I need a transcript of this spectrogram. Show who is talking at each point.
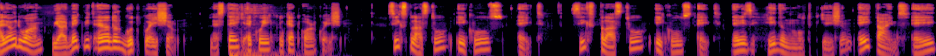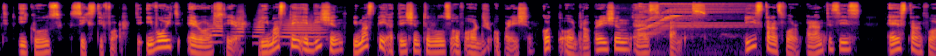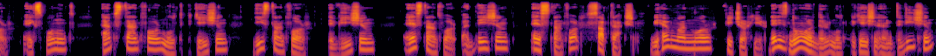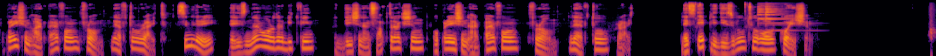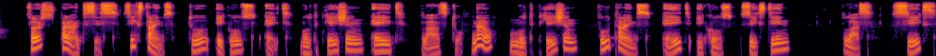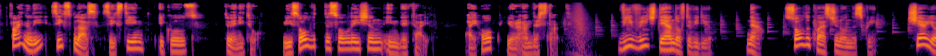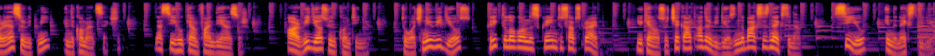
Speaker 1: Hello everyone, we are back with another good question. Let's take a quick look at our question. 6 plus 2 equals 8. 6 plus 2 equals 8. There is hidden multiplication. 8 times 8 equals 64. To avoid errors here, we must pay addition. We must pay attention to rules of order operation. Code the order operation as follows. P stands for parentheses, A stands for exponent, M stands for multiplication, D stands for division, S stands for addition, S stands for subtraction. We have one more feature here. There is no order multiplication and division. Operation are performed from left to right. Similarly, there is no order between addition and subtraction. Operation are performed from left to right. Let's apply this rule to our equation. First parenthesis 6 times 2 equals 8. Multiplication 8 plus 2. Now multiplication 2 times 8 equals 16 plus 6. Finally 6 plus 16 equals 22. We solved the solution in detail. I hope you understand. We've reached the end of the video. Now, solve the question on the screen. Share your answer with me in the comment section. Let's see who can find the answer. Our videos will continue. To watch new videos, click the logo on the screen to subscribe. You can also check out other videos in the boxes next to them. See you in the next video.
